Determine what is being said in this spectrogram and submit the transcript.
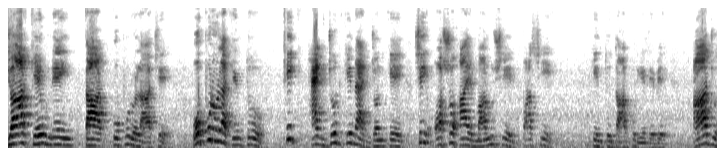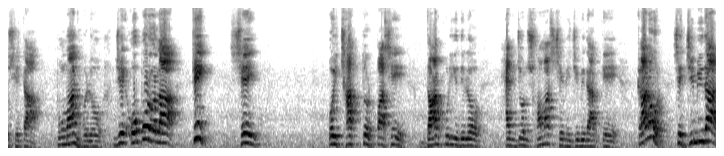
যার কেউ নেই তার অপুরোলা আছে। অপুরোলা কিন্তু ঠিক একজনকে না একজনকে, সেই অসহায় মানুষের পাশে কিন্তু দাঁড় করিয়ে দেবে। আজও সেটা প্রমাণ হলো যে ওপরওয়ালা ঠিক সেই ওই ছাত্রর পাশে দাঁড় করিয়ে দিল একজন সমাজসেবী জিমিদারকে। কারণ সে জিমিদার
